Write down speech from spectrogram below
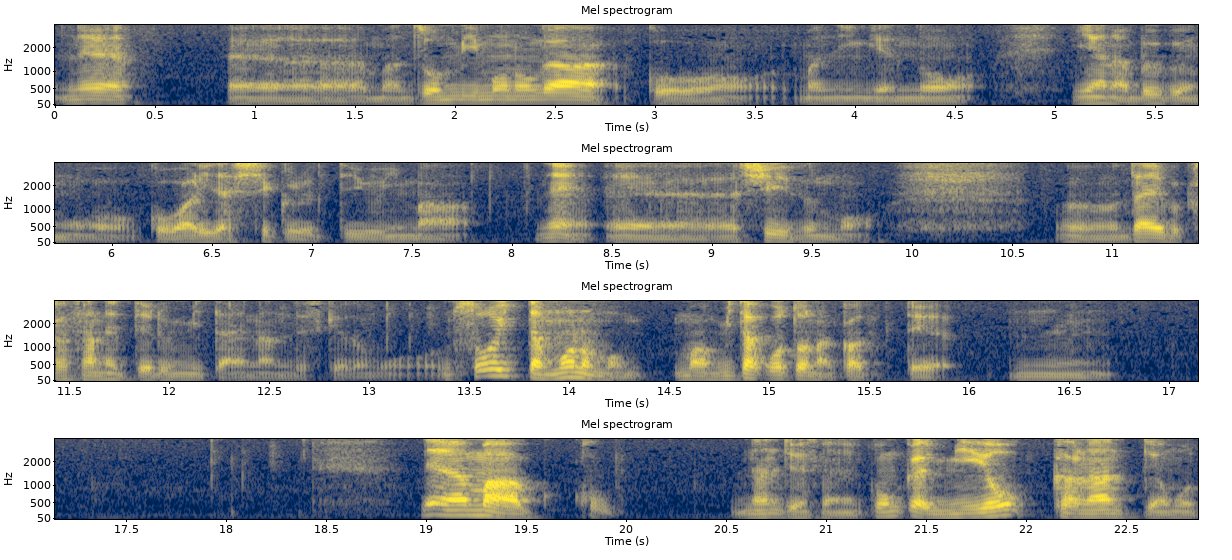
ね、えーまあ、ゾンビものがこう、まあ、人間の嫌な部分をこう割り出してくるっていう今ね、えーシーズンも、うん、だいぶ重ねてるみたいなんですけどもそういったものも、まあ、見たことなかって、うん、でまあこなんていうんですかね今回見ようかなって思っ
